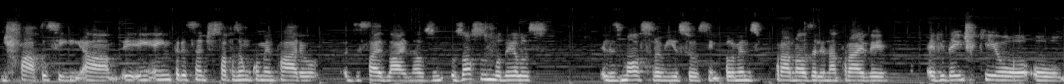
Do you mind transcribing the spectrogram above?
de fato, assim, uh, é interessante só fazer um comentário de sideline. Os, os nossos modelos, eles mostram isso, assim, pelo menos para nós ali na Thrive, é evidente que o, o,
